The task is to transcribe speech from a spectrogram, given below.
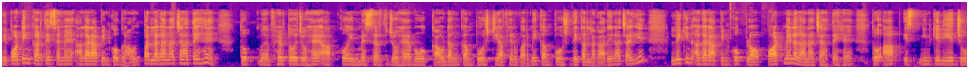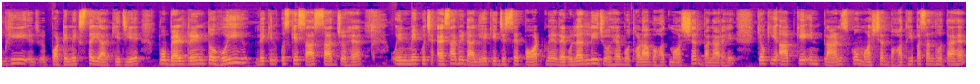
रिपोर्टिंग करते समय अगर आप इनको ग्राउंड पर लगाना चाहते हैं तो फिर तो जो है आपको इनमें सिर्फ़ जो है वो काउडंग कंपोस्ट या फिर वर्मी कंपोस्ट देकर लगा देना चाहिए। लेकिन अगर आप इनको पॉट में लगाना चाहते हैं तो आप इस, इनके लिए जो भी पॉटी मिक्स तैयार कीजिए, वो बेल ड्रेन तो हो ही, लेकिन उसके साथ साथ जो है इनमें कुछ ऐसा भी डालिए कि जिससे पॉट में रेगुलरली जो है वो थोड़ा बहुत मॉइस्चर बना रहे, क्योंकि आपके इन प्लांट्स को मॉइस्चर बहुत ही पसंद होता है।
